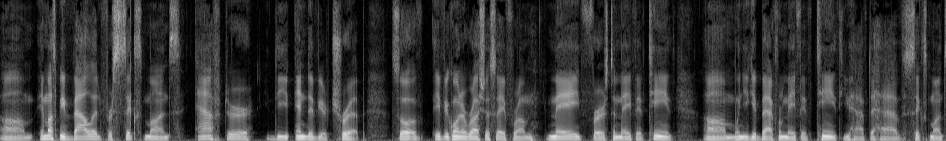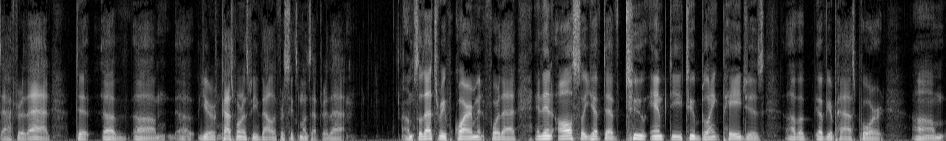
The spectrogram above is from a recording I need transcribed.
um, it must be valid for six months after the end of your trip. So if, if you're going to Russia, say from May 1st to May 15th, um, when you get back from May 15th, you have to have six months after that. To, uh, um, uh, your passport must be valid for six months after that. Um, so that's a requirement for that. And then also you have to have two empty, two blank pages of a, of your passport um,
